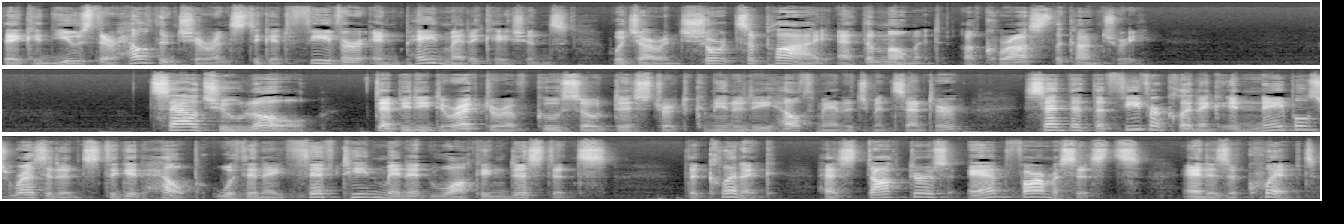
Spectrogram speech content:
They can use their health insurance to get fever and pain medications, which are in short supply at the moment across the country. Cao Qiaolu, Deputy Director of Gusu District Community Health Management Center, said that the fever clinic enables residents to get help within a 15 minute walking distance. The clinic has doctors and pharmacists and is equipped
